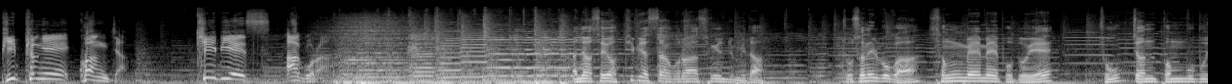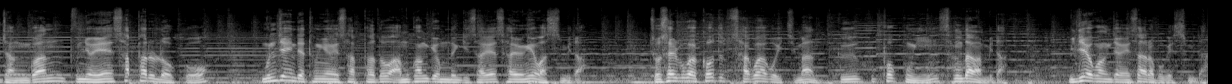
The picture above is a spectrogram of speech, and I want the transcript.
비평의 광장 TBS 아고라 안녕하세요. TBS 아고라 송현주입니다. 조선일보가 성매매 보도에 조국 전 법무부 장관 부녀의 사파를 넣었고 문재인 대통령의 사파도 아무 관계없는 기사에 사용해 왔습니다. 조선일보가 거듭 사과하고 있지만 그 후폭풍이 상당합니다. 미디어 광장에서 알아보겠습니다.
